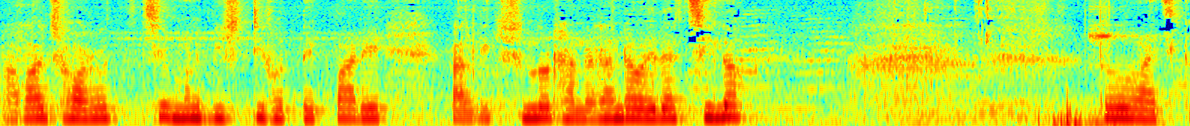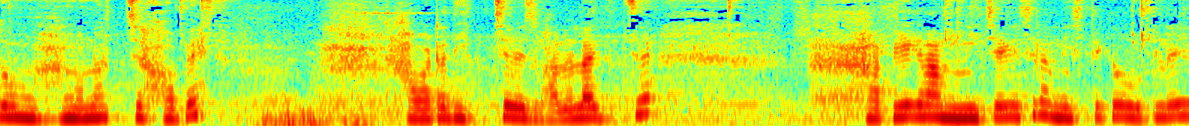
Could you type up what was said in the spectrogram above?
আবার ঝড় হচ্ছে মানে বৃষ্টি হতে পারে। কালকে কি সুন্দর ঠান্ডা ঠান্ডা ওয়েদার ছিল। তো আজকেও মনে হচ্ছে হবে। হাওয়াটা দিচ্ছে, বেশ ভালো লাগছে। হাঁপিয়ে গেলাম, নিচে গেছিলাম, নিচ থেকে উঠলেই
